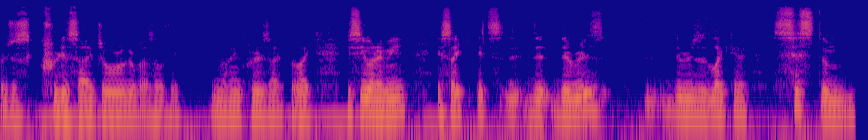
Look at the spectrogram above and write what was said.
or just criticize Joe Rogan about something. Nothing to criticize, but like, you see what I mean? It's like it's th- there is there is like a system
